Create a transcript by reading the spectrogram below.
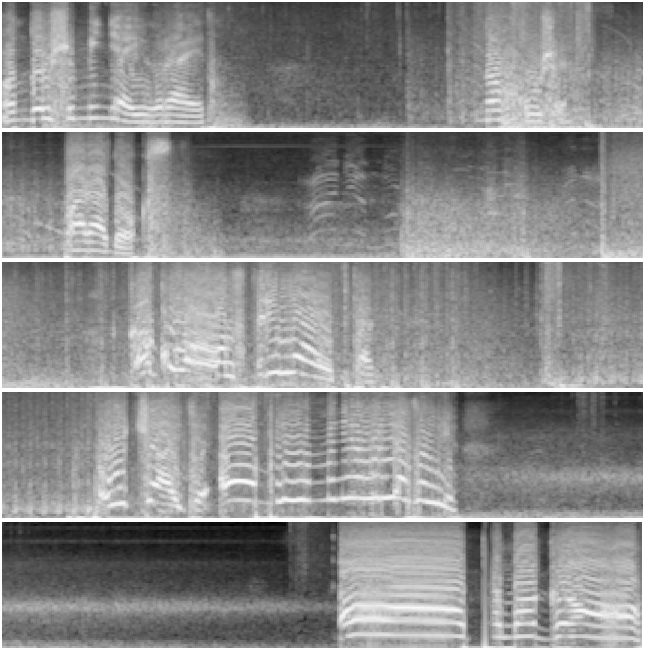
Он дольше меня играет. Но хуже. Парадокс. Какого он стреляет так? Получайте! А, блин, мне врезали! А, помогал!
